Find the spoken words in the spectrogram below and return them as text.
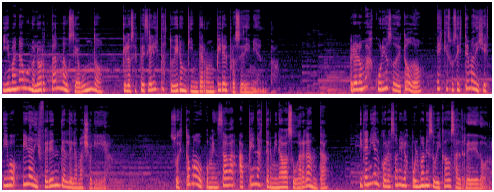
y emanaba un olor tan nauseabundo que los especialistas tuvieron que interrumpir el procedimiento. Pero lo más curioso de todo es que su sistema digestivo era diferente al de la mayoría. Su estómago comenzaba apenas terminaba su garganta y tenía el corazón y los pulmones ubicados alrededor,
